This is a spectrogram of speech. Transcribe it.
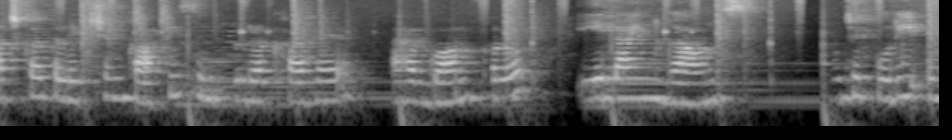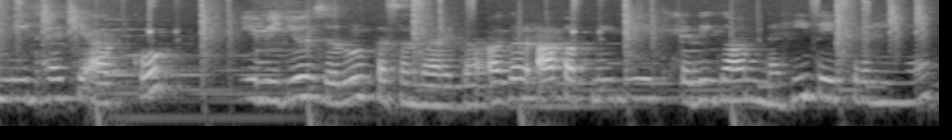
आज का कलेक्शन काफ़ी सिंपल रखा है। I have gone for A line gowns मुझे पूरी उम्मीद है कि आपको ये वीडियो ज़रूर पसंद आएगा। अगर आप अपने लिए एक हैवी गाउन नहीं देख रही हैं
